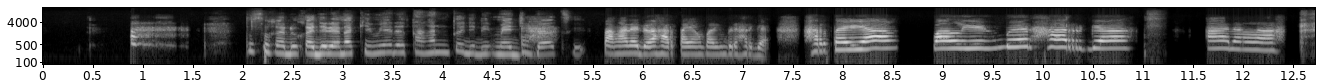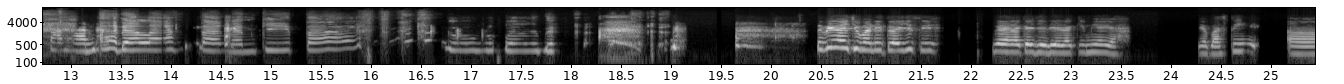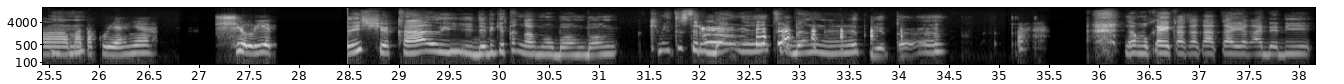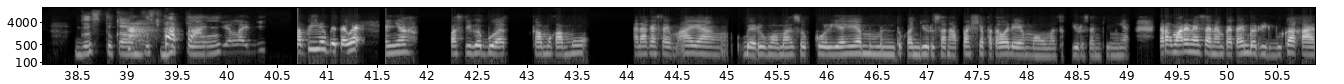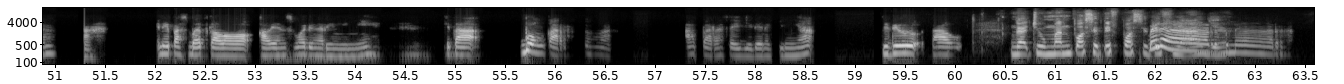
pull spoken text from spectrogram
terus suka duka jadi anak kimia ada tangan tuh jadi magic eh, banget sih tangan adalah harta yang paling berharga harta yang paling berharga adalah tangan. adalah tangan kita. Goblok banget deh. Tapi nggak cuma itu aja sih. Nggak enaknya jadi anak kimia ya. Ya pasti eh, Hmm. mata kuliahnya sulit. Jadi sekali. Jadi kita nggak mau bohong-bohong. Kim itu seru banget, seru banget gitu. Nggak mau kayak kakak-kakak yang ada di Ghost to Campus gitu. Iya lagi. Tapi ya BTW, kayaknya pas juga buat kamu-kamu anak SMA yang baru mau masuk kuliah ya menentukan jurusan apa, siapa tahu ada yang mau masuk jurusan kimia. Karena kemarin SNMPTN baru dibuka kan. Nah, ini pas banget kalau kalian semua dengerin ini, kita bongkar semua apa rasanya jadi anak kimia. Jadi tahu. Nggak cuman positif-positifnya Benar, aja. benar.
